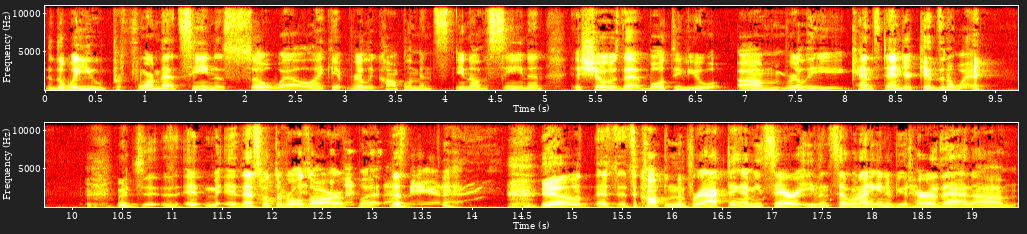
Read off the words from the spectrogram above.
the way you perform that scene is so well. Like, it really complements you know the scene, and it shows that both of you um really can stand your kids in a way. which it, it, that's what the roles are. But that's yeah, well, it's it's a compliment for acting. I mean, Sarah even said when I interviewed her that um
